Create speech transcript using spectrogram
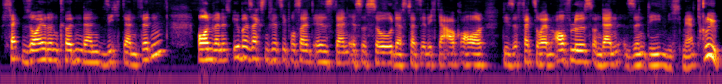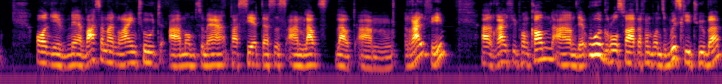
Fettsäuren können dann sich dann finden. Und wenn es über 46 Prozent ist, dann ist es so, dass tatsächlich der Alkohol diese Fettsäuren auflöst und dann sind die nicht mehr trüb. Und je mehr Wasser man reintut, ähm, umso mehr passiert, dass es ähm, laut, laut ähm, Ralfi, äh, Ralfi.com, ähm, der Urgroßvater von uns Whisky-Tuber,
